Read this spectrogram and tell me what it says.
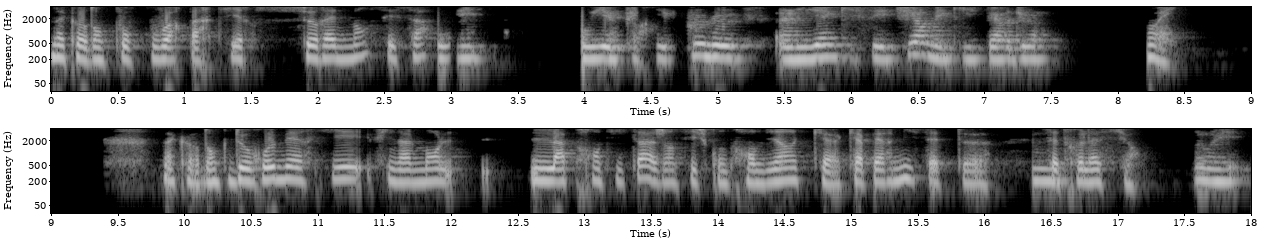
D'accord, donc pour pouvoir partir sereinement, c'est ça? Oui. Oui, et puis il n'y a plus le, un lien qui s'étire mais qui perdure. Oui. D'accord, donc de remercier finalement l'apprentissage, hein, si je comprends bien, qu'a qu permis cette, euh, Mmh. cette relation. Oui.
